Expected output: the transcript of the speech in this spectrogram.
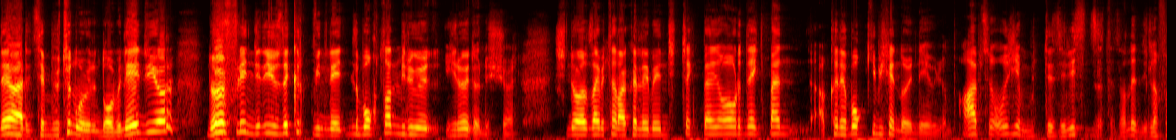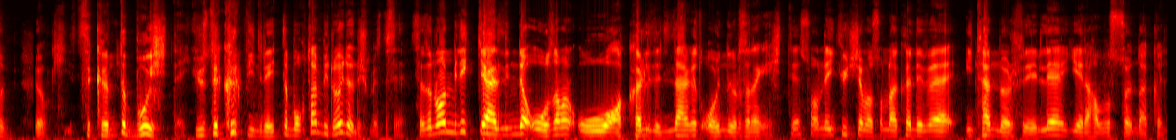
ne verdiyse bütün oyunu domine ediyor. Nerflince de %40 win rate'li boktan bir hero- hero'ya dönüşüyor. Şimdi orada bir tane Akali beni çıkacak ben orada ben Akali bok gibi kendi oynayabiliyorum. Abi sen onun için müttezelisin zaten sana ne lafı yok. Sıkıntı bu işte. %40 win rate'li boktan bir hero'ya dönüşmesi. Sezon 11 ilk geldiğinde o zaman o Akali dediler herkes oyunun hırsına geçti. Sonra 2-3 yama sonra Akali ve item nerfleriyle yeni havuz söndü Akali.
